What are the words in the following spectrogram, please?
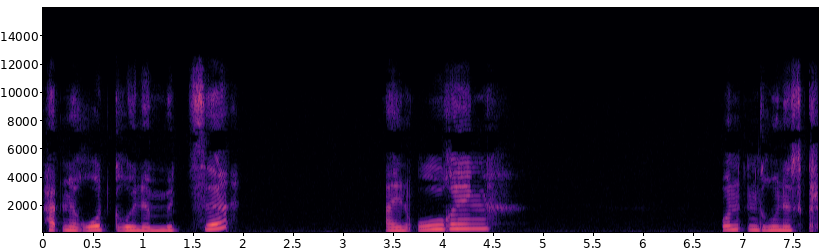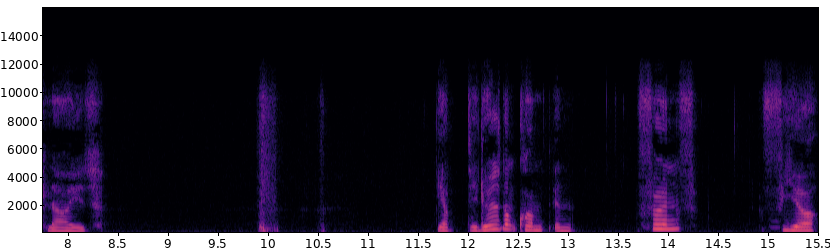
Hat eine rot-grüne Mütze. Ein Ohrring und ein grünes Kleid. Ja, die Lösung kommt in 5, 4,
